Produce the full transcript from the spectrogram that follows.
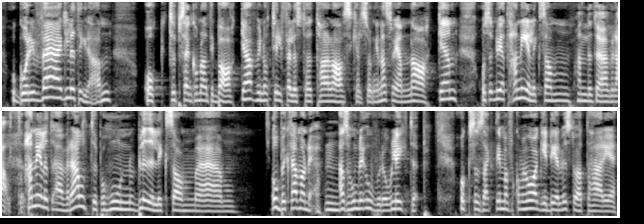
och går iväg lite grann. Och typ sen kommer han tillbaka, vid något tillfälle så tar han av sig kalsongerna så är han naken. Och så du vet, han är liksom, Han är lite överallt. Typ. han är lite överallt typ och hon blir liksom eh, obekväm av det. Alltså hon blir orolig typ. Och som sagt, det man får komma ihåg är delvis då att det här är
